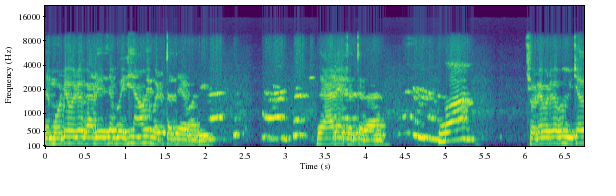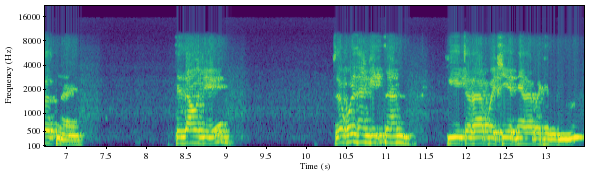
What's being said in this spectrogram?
मोठे व्हिडिओ काढायचे पैसे चांगले भेटतात त्यामध्ये. ऍड येतात त्याला. मग? छोट्या आपण विचारत नाही. ते जाऊ दे. तुला कोणी सांगितलं की त्याला पैसे येत नाही पैसे येत नाही? म्हणून?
